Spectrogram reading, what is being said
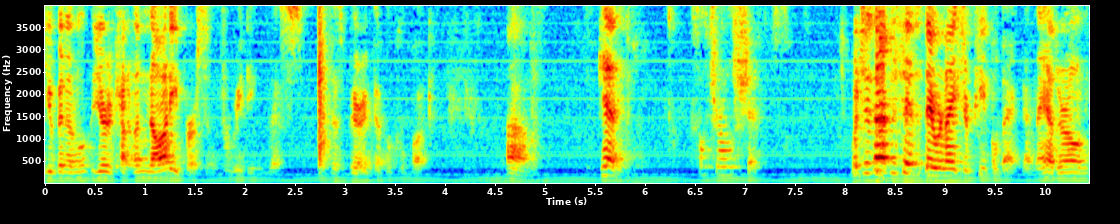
You've been a, you're kind of a naughty person for reading this this very biblical book. Um, again, cultural shifts. Which is not to say that they were nicer people back then. They had their own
